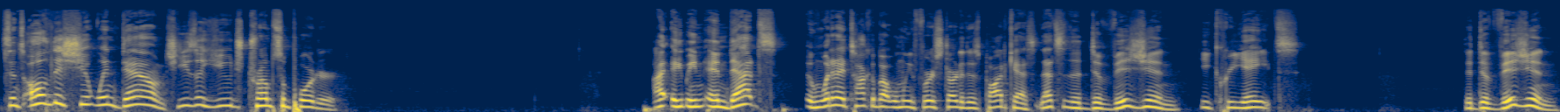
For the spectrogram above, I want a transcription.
since all this shit went down. She's a huge Trump supporter. I, I mean, and that's and what did I talk about when we first started this podcast? That's the division he creates. The division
